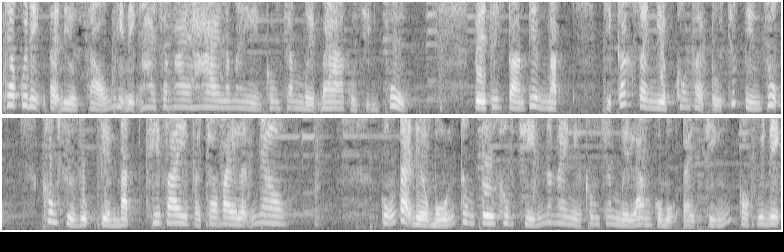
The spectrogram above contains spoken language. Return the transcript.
Theo quy định tại Điều 6 Nghị định 222 năm 2013 của Chính phủ về thanh toán tiền mặt thì các doanh nghiệp không phải tổ chức tín dụng, không sử dụng tiền mặt khi vay và cho vay lẫn nhau. Cũng tại Điều 4 Thông tư 09 năm 2015 của Bộ Tài chính có quy định,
